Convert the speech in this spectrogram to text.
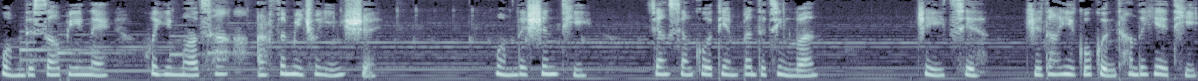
我们的骚逼内会因摩擦而分泌出饮水，我们的身体将像过电般的痉挛。这一切，直到一股滚烫的液体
